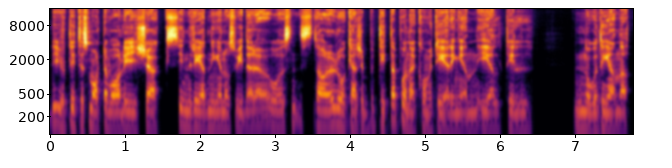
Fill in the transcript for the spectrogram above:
gjort lite smarta val i köksinredningen och så vidare. Och snarare då kanske titta på den här konverteringen el till någonting annat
